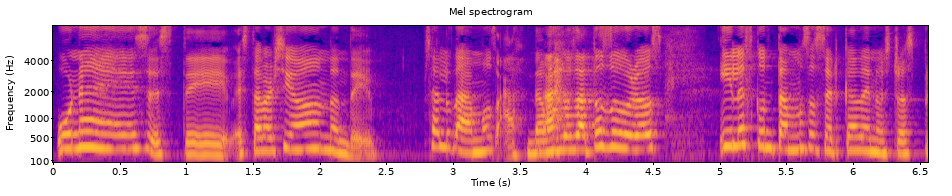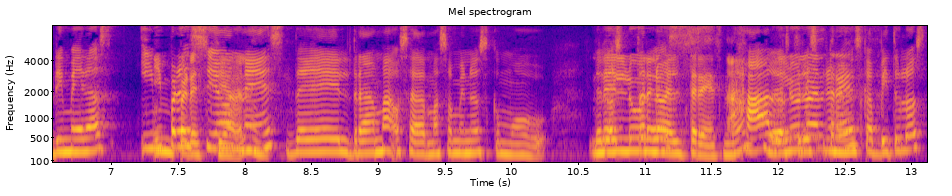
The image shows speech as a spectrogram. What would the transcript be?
Una es este, esta versión donde saludamos, ah, damos los datos duros y les contamos acerca de nuestras primeras impresiones, del drama, o sea, más o menos como de Del los uno tres- al tres, ¿no? Ajá, Del los uno tres al primeros tres. capítulos.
